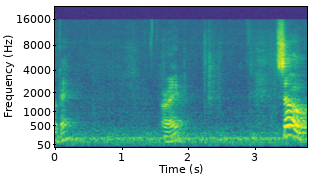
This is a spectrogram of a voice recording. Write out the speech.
Okay? All right? So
